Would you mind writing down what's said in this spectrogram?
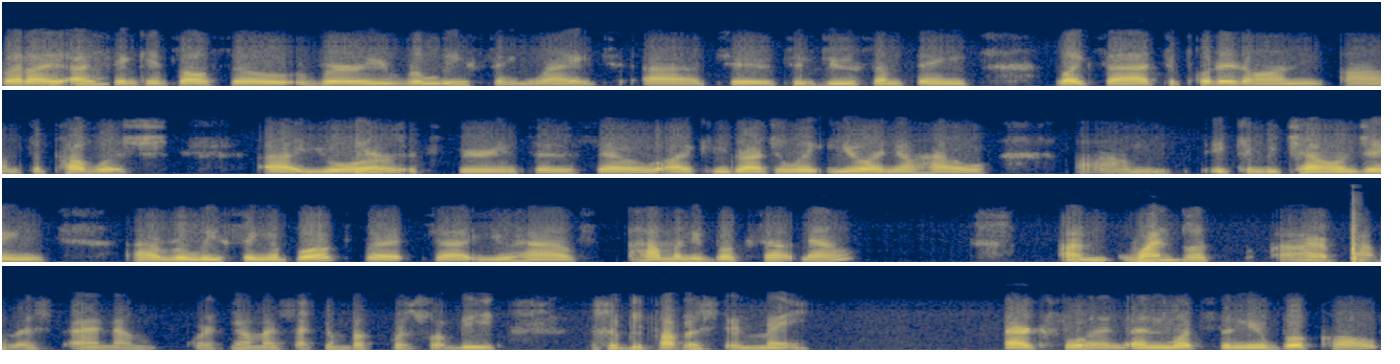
But I, mm-hmm. I think it's also very releasing, right? Uh to to do something like that, to put it on um to publish uh your yes. experiences. So I congratulate you. I know how um it can be challenging uh, releasing a book, but uh, you have how many books out now? Um, one book are published, and I'm working on my second book, which will be should be published in May. Excellent. And what's the new book called?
